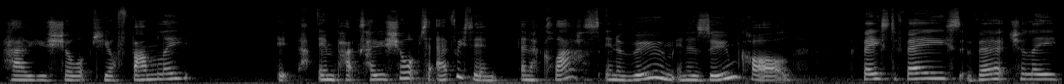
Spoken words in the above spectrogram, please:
how you show up to your family. It impacts how you show up to everything in a class, in a room, in a Zoom call, face to face, virtually,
